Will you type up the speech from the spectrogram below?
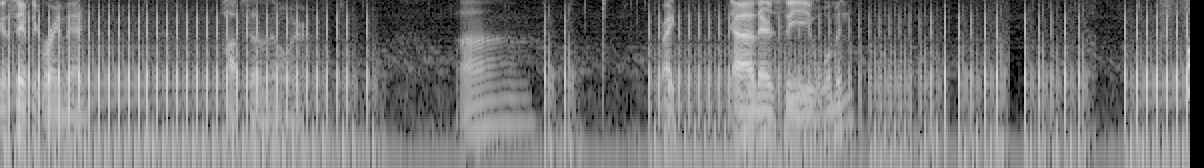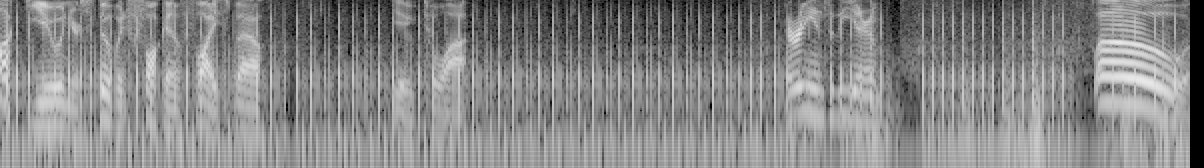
I say if the gray man pops out of nowhere. Uh, right. Uh, there's the woman. Fuck you and your stupid fucking face, pal. You twat. Hurry into the um. Whoa!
